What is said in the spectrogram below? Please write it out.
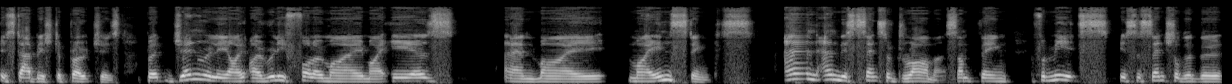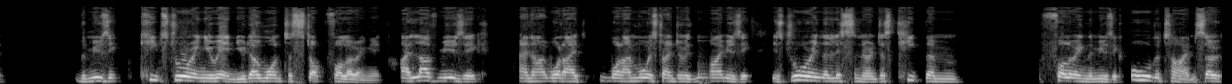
established approaches. But generally, I, I really follow my, my ears and my, my instincts and, and this sense of drama. Something, for me, it's, it's essential that the, the music keeps drawing you in. You don't want to stop following it. I love music and I, what I what I'm always trying to do with my music is draw in the listener and just keep them following the music all the time. So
